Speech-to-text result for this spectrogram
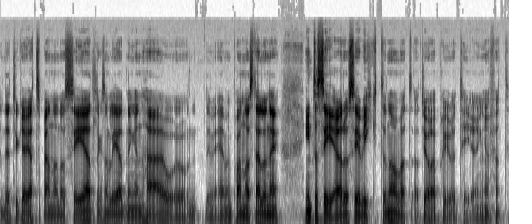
det tycker jag är jättespännande att se att liksom ledningen här och, och även på andra ställen är intresserade och ser vikten av att, att göra prioriteringar. För att,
